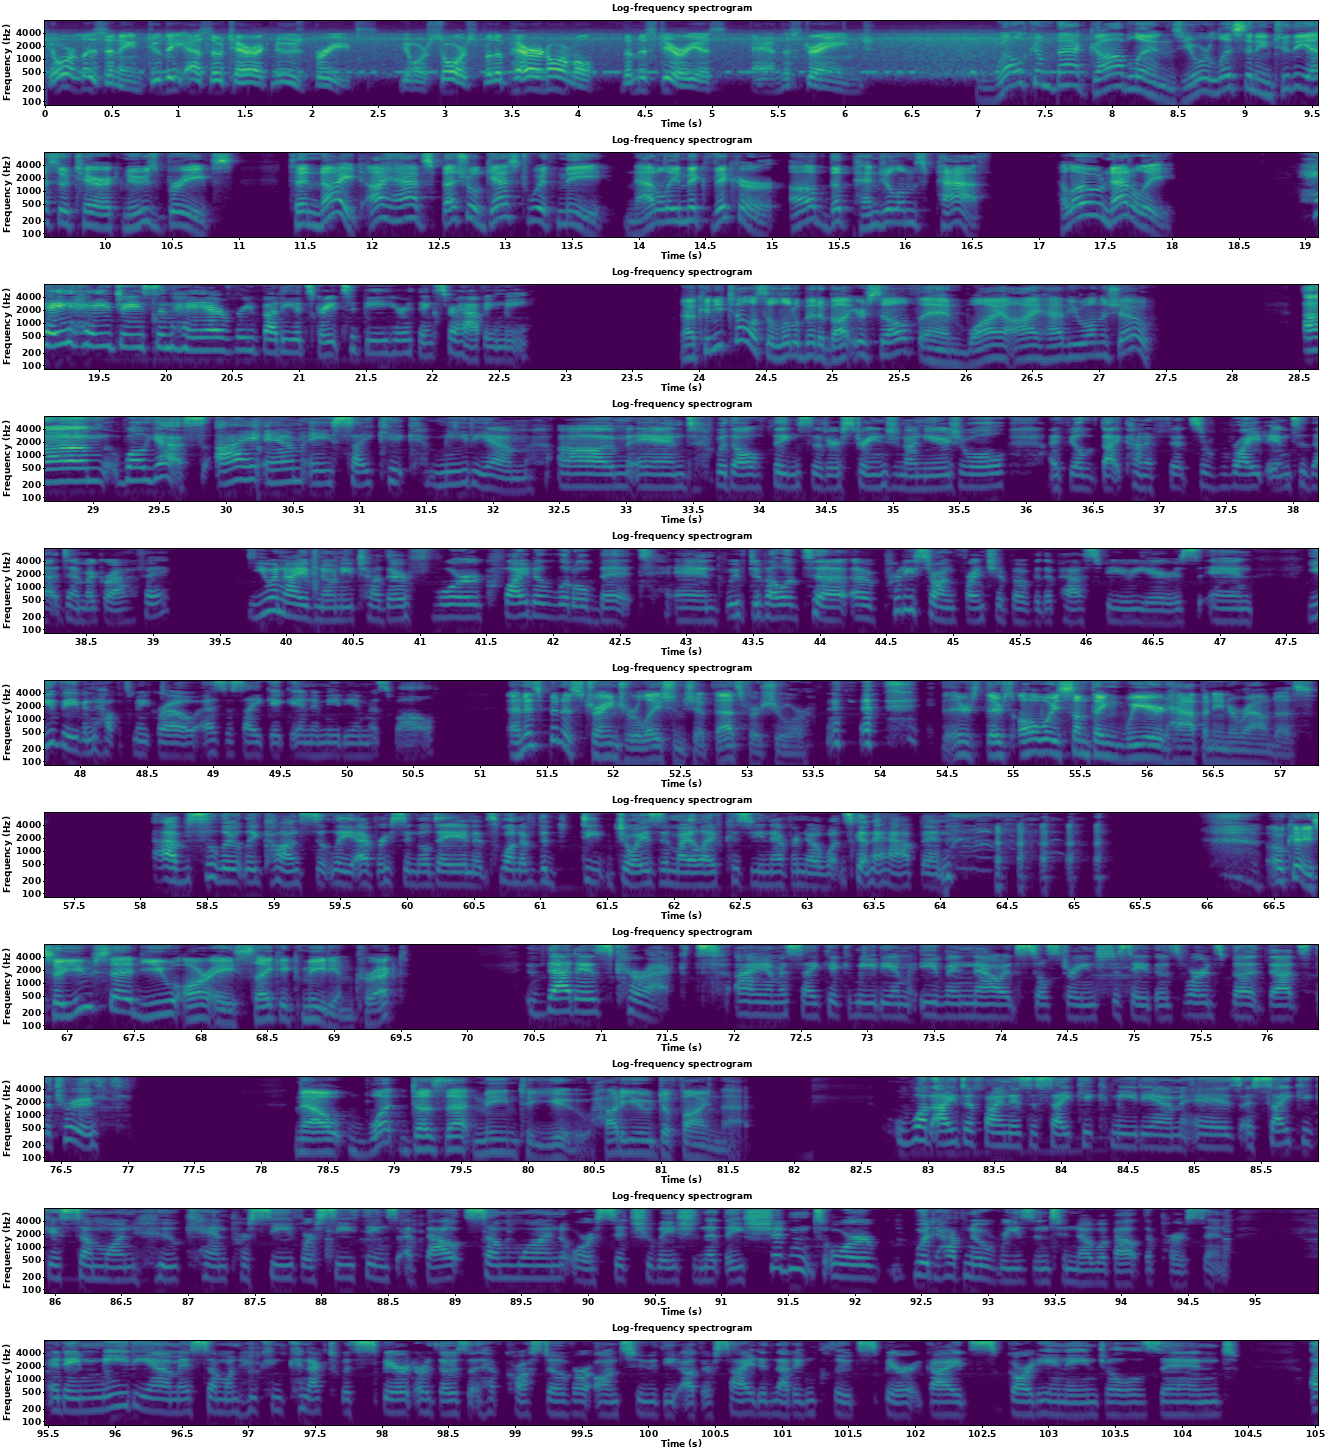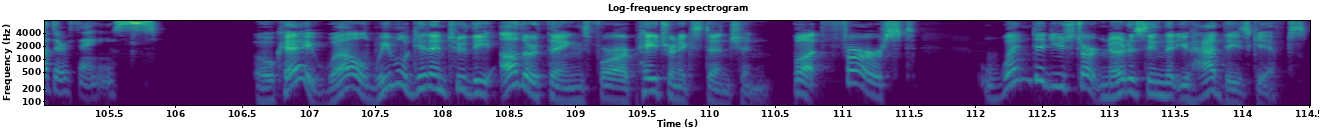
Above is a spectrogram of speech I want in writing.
You're listening to the Esoteric News Briefs, your source for the paranormal, the mysterious, and the strange. Welcome back, Goblins! You're listening to the Esoteric News Briefs. Tonight, I have special guest with me, Natalie McVicker of The Pendulum's Path. Hello, Natalie. Hey, hey, Jason. Hey, everybody. It's great to be here. Thanks for having me. Now, can you tell us a little bit about yourself and why I have you on the show? Um, well, yes, I am a psychic medium. Um, and with all things that are strange and unusual, I feel that that kind of fits right into that demographic. You and I have known each other for quite a little bit, and we've developed a, a pretty strong friendship over the past few years. And you've even helped me grow as a psychic and a medium as well. And it's been a strange relationship, that's for sure. there's there's always something weird happening around us. Absolutely constantly every single day and it's one of the deep joys in my life cuz you never know what's going to happen. okay, so you said you are a psychic medium, correct? That is correct. I am a psychic medium. Even now, it's still strange to say those words, but that's the truth. Now, what does that mean to you? How do you define that? What I define as a psychic medium is a psychic is someone who can perceive or see things about someone or a situation that they shouldn't or would have no reason to know about the person. And a medium is someone who can connect with spirit or those that have crossed over onto the other side, and that includes spirit guides, guardian angels, and other things. Okay, well, we will get into the other things for our Patreon extension. But first, when did you start noticing that you had these gifts?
